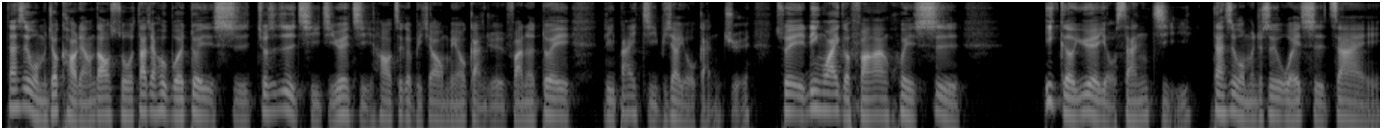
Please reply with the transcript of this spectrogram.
但是我们就考量到说，大家会不会对时就是日期几月几号这个比较没有感觉，反而对礼拜几比较有感觉。所以另外一个方案会是一个月有三集，但是我们就是维持在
